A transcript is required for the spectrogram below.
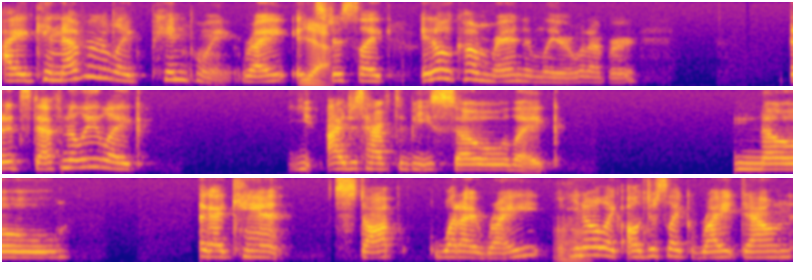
I can never like pinpoint, right? It's Yeah. just like it'll come randomly or whatever. but it's definitely like I just have to be so like no like I can't stop what I write. Uh-huh. You know, like I'll just like write down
